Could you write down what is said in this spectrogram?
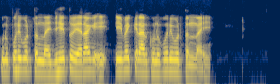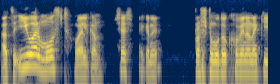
কোনো পরিবর্তন নাই যেহেতু এর আগে এই বাইকের আর কোনো পরিবর্তন নাই। আচ্ছা ইউ আর মোস্ট ওয়েলকাম শেষ এখানে প্রশ্নবোধক হবে না নাকি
